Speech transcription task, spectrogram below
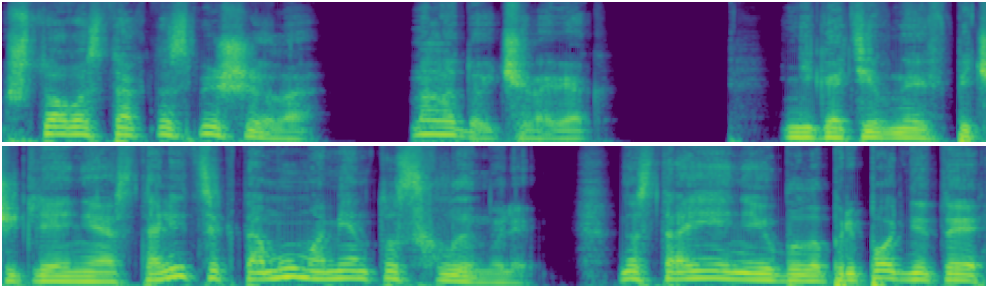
«Что вас так насмешило, молодой человек?» Негативные впечатления о столице к тому моменту схлынули. Настроение было приподнятое,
